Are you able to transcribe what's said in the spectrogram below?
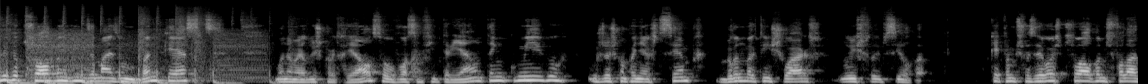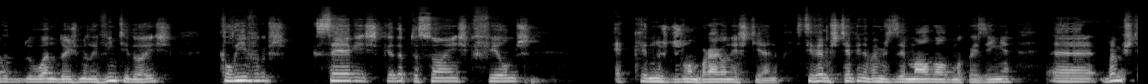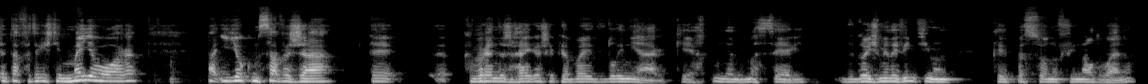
Viva pessoal, bem-vindos a mais um Bancast. O meu nome é Luís Corte Real, sou o vosso anfitrião. Tenho comigo os dois companheiros de sempre, Bruno Martins Soares, Luís Felipe Silva. O que é que vamos fazer hoje, pessoal? Vamos falar do ano 2022. Que livros, que séries, que adaptações, que filmes é que nos deslumbraram neste ano? Se tivermos tempo, ainda vamos dizer mal de alguma coisinha. Uh, vamos tentar fazer isto em meia hora. Pá, e eu começava já uh, quebrando as regras que acabei de delinear, que é recomendando uma série de 2021 que passou no final do ano,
